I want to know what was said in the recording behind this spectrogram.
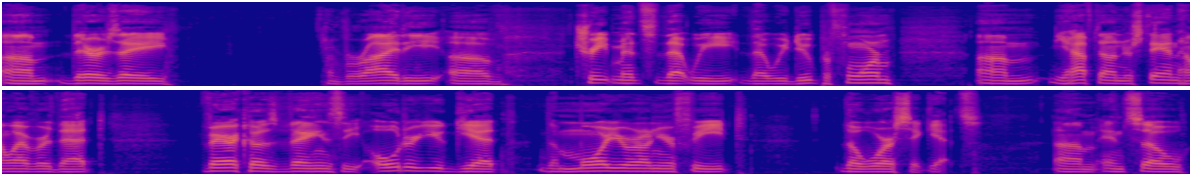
Um, there's a, a variety of treatments that we that we do perform. Um, you have to understand, however, that varicose veins, the older you get, the more you're on your feet, the worse it gets. Um, and so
